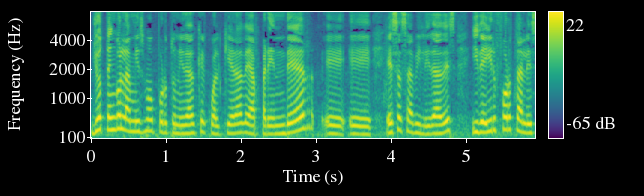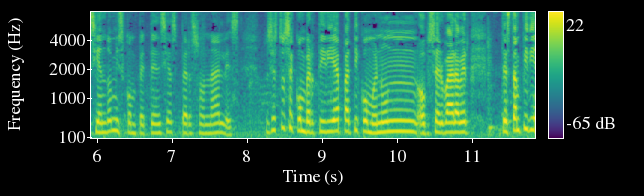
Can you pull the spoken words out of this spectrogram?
yo tengo la misma oportunidad que cualquiera de aprender eh, eh, esas habilidades y de ir fortaleciendo mis competencias personales. Entonces, esto se convertiría, Pati, como en un observar, a ver, te están pidiendo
